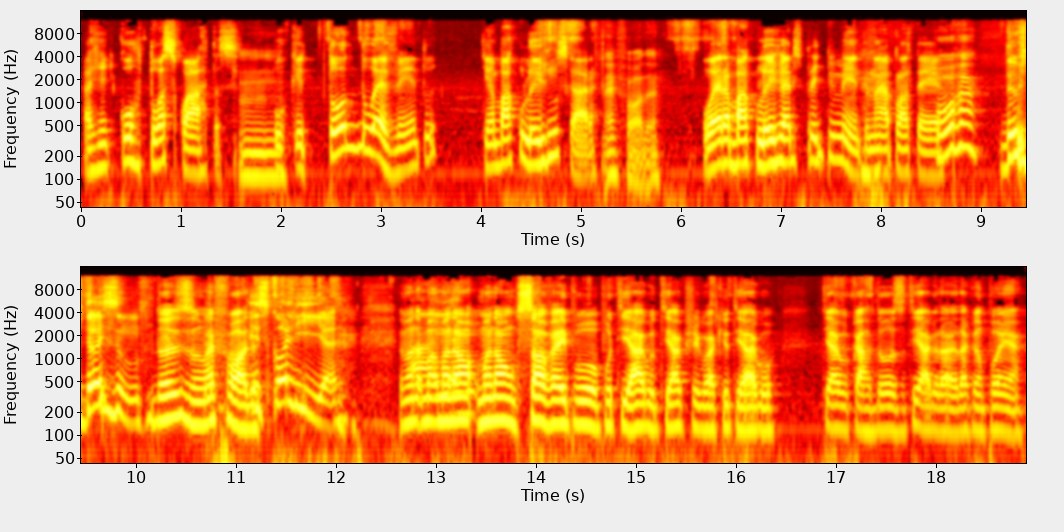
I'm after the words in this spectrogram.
a gente cortou as quartas. Hum. Porque todo evento tinha baculejo nos caras. É foda. Ou era baculejo ou era spray de pimenta na plateia. Porra! Dos dois, um. Dois, um, é foda. Escolhia. Manda, Aí mandar, um, mandar um salve aí pro, pro Tiago. O Tiago chegou aqui, o Tiago. Tiago Cardoso, Tiago da, da campanha.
